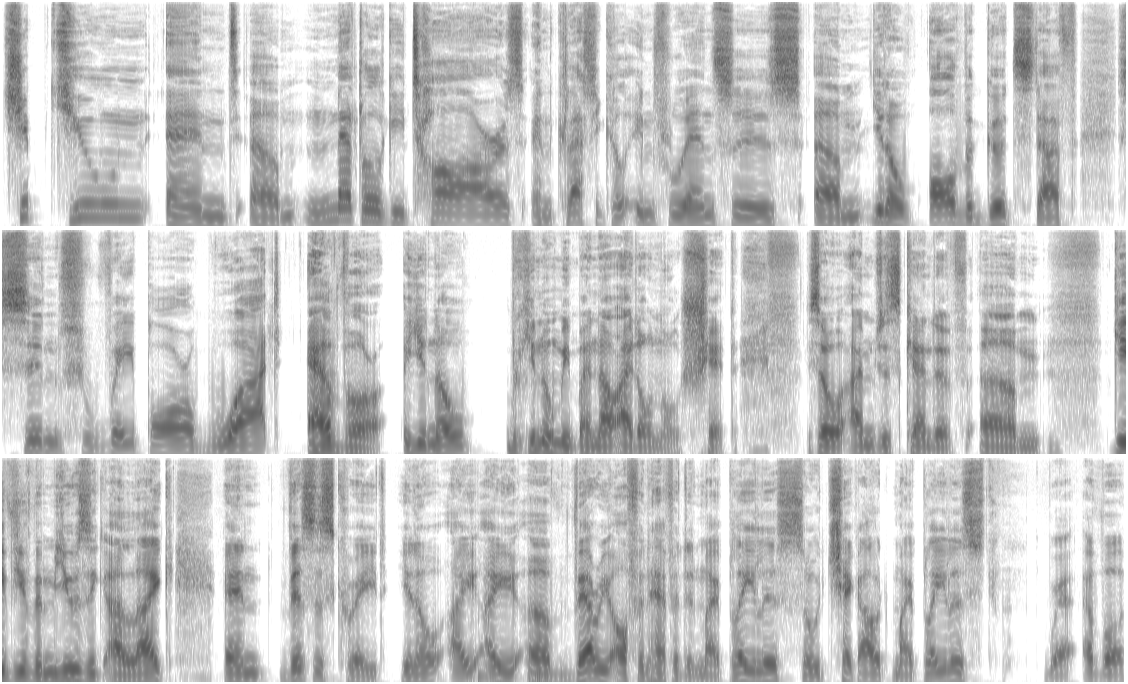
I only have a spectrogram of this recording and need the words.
chip tune and um, metal guitars and classical influences, um, you know, all the good stuff, synth, vapor, whatever, you know. You know me by now, I don't know shit. So I'm just kind of um, give you the music I like, and this is great. You know, I, I uh, very often have it in my playlist, so check out my playlist wherever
